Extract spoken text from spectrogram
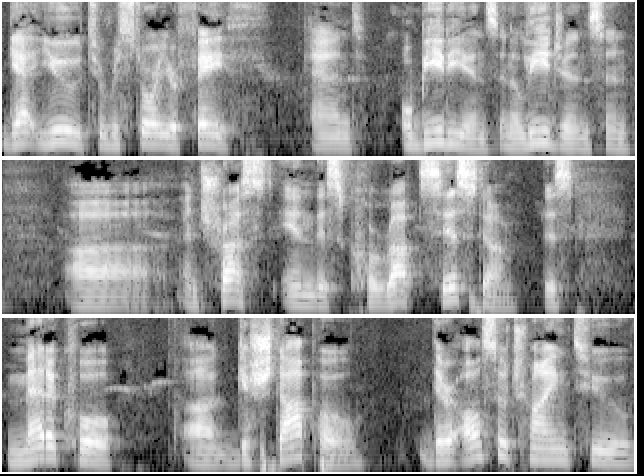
get you to restore your faith and obedience and allegiance and uh, and trust in this corrupt system, this medical uh, Gestapo, they're also trying to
